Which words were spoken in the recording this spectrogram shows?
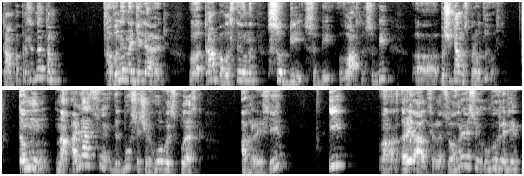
Трампа президентом, вони наділяють е, Трампа властивими собі, собі, власне собі, е, почуттями справедливості. Тому на Алясці відбувся черговий сплеск агресії і е, реакція на цю агресію у вигляді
